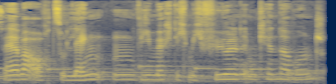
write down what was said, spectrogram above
selber auch zu lenken, wie möchte ich mich fühlen im Kinderwunsch.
